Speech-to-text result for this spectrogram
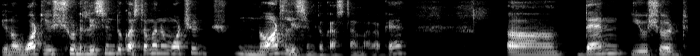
you know what you should listen to customer and what should not listen to customer okay? Uh, then you should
